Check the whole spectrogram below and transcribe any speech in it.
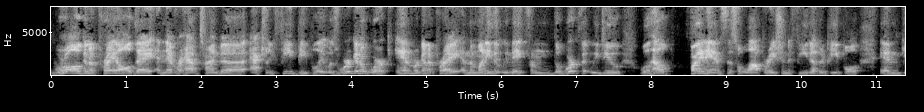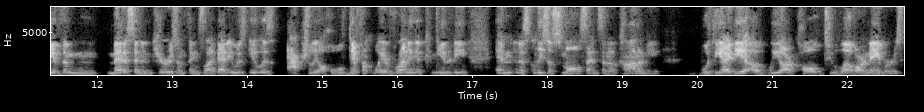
we're all going to pray all day and never have time to actually feed people. It was we're going to work and we're going to pray, and the money that we make from the work that we do will help finance this whole operation to feed other people and give them medicine and cures and things like that. It was it was actually a whole different way of running a community and a, at least a small sense an economy with the idea of we are called to love our neighbors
